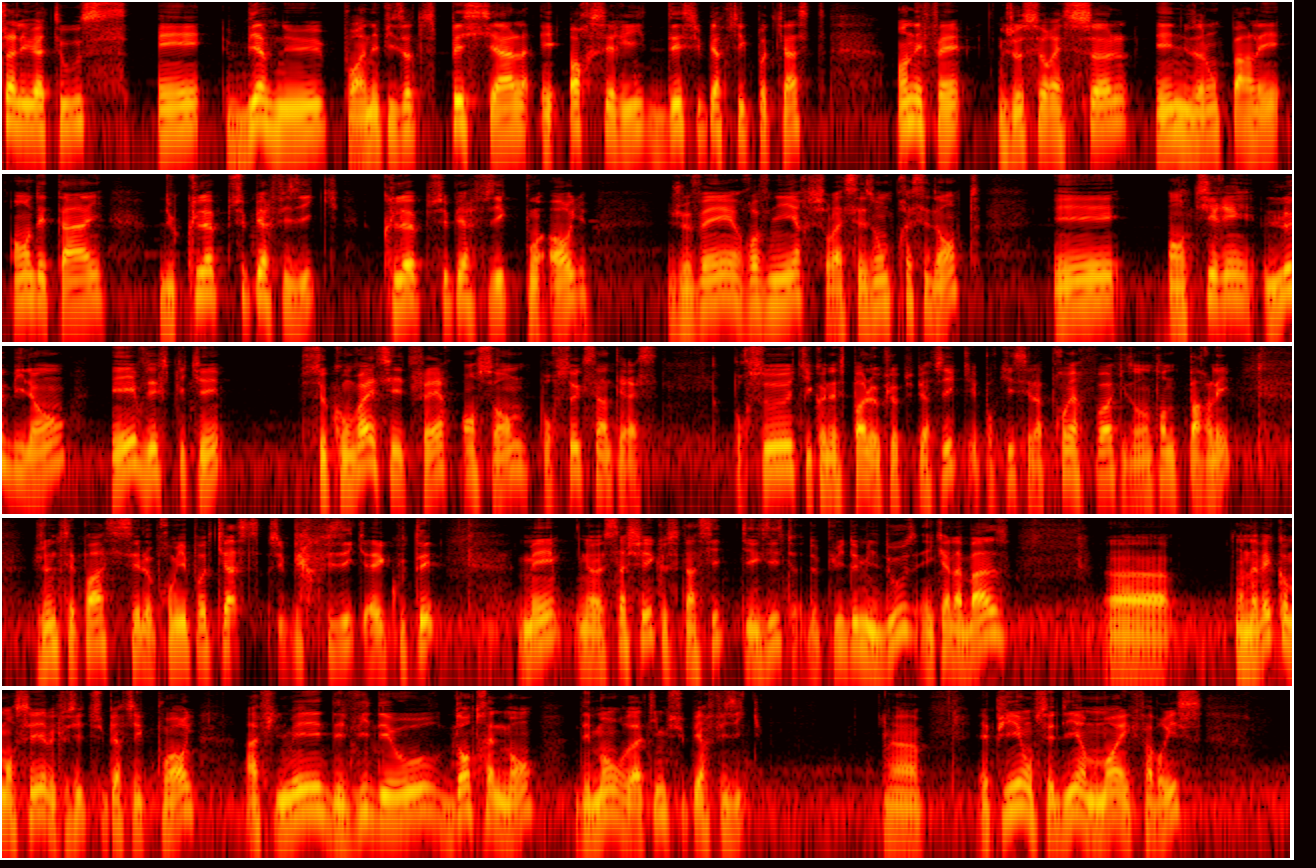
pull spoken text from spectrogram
Salut à tous et bienvenue pour un épisode spécial et hors série des Superphysique Podcast. En effet, je serai seul et nous allons parler en détail du club Superphysique, clubsuperphysique.org. Je vais revenir sur la saison précédente et en tirer le bilan et vous expliquer ce qu'on va essayer de faire ensemble pour ceux que ça intéresse. Pour ceux qui ne connaissent pas le club Superphysique et pour qui c'est la première fois qu'ils en entendent parler, je ne sais pas si c'est le premier podcast Superphysique à écouter, mais euh, sachez que c'est un site qui existe depuis 2012 et qu'à la base, euh, on avait commencé avec le site superphysique.org à filmer des vidéos d'entraînement des membres de la team Superphysique. Euh, et puis on s'est dit un moment avec Fabrice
